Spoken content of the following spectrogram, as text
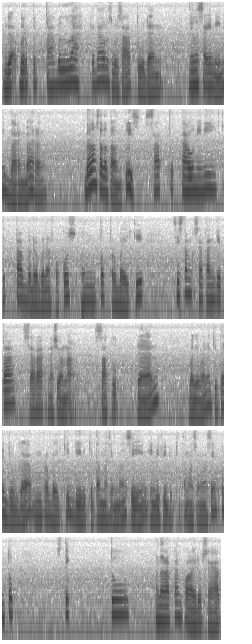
nggak berpecah belah. Kita harus bersatu dan nyelesain ini bareng-bareng. Dalam satu tahun please satu tahun ini kita benar-benar fokus untuk perbaiki sistem kesehatan kita secara nasional. Satu. Dan bagaimana kita juga memperbaiki diri kita masing-masing individu kita masing-masing untuk stick to menerapkan pola hidup sehat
